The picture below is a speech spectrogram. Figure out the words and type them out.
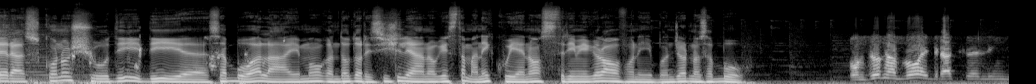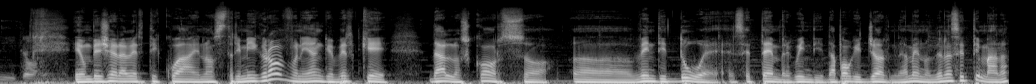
Ed era Sconosciuti di eh, Sabu Alaimo, cantautore siciliano che stamane è qui ai nostri microfoni. Buongiorno Sabu. Buongiorno a voi, grazie dell'invito. È un piacere averti qua ai nostri microfoni anche perché dallo scorso uh, 22 settembre, quindi da pochi giorni, da meno di una settimana,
